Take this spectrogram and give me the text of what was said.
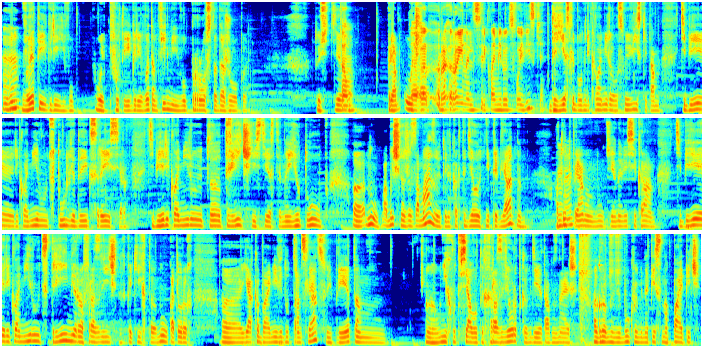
Угу. В этой игре его... Ой, в этой игре, в этом фильме его просто до жопы. То есть... Э, Там... Прям очень... Рейнольдс рекламирует свой виски? Да если бы он рекламировал свой виски, там тебе рекламируют стулья DX Racer, тебе рекламируют э, Twitch, естественно, YouTube, Э, ну, обычно же замазывают или как-то делают неприглядным, а mm-hmm. тут прямо, ну, тебе на весь экран. Тебе рекламируют стримеров различных каких-то, ну, у которых э, якобы они ведут трансляцию, и при этом э, у них вот вся вот их развертка, где там, знаешь, огромными буквами написано «Папич».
